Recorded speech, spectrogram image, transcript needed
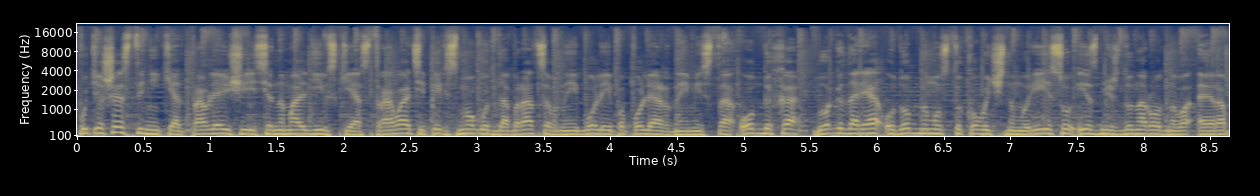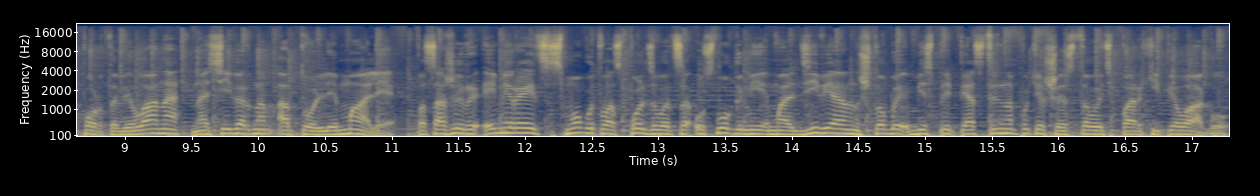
Путешественники, отправляющиеся на Мальдивские острова, теперь смогут добраться в наиболее популярные места отдыха благодаря удобному стыковочному рейсу из международного аэропорта Вилана на северном атолле Мали. Пассажиры Emirates смогут воспользоваться услугами Мальдивиан, чтобы беспрепятственно путешествовать по архипелагу.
